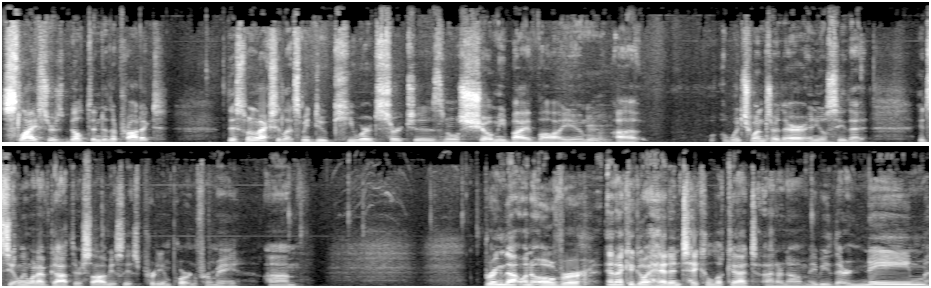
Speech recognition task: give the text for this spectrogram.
slicers built into the product. This one actually lets me do keyword searches and it will show me by volume uh, which ones are there, and you'll see that it's the only one I've got there. So obviously it's pretty important for me. Um, bring that one over, and I could go ahead and take a look at, I don't know, maybe their name,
